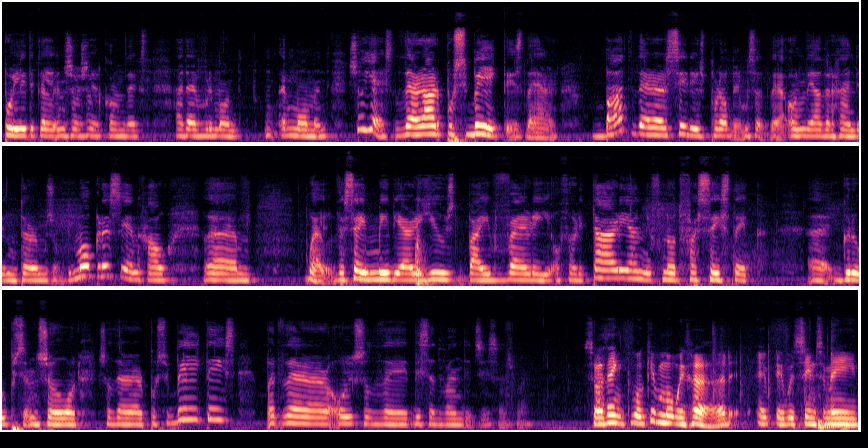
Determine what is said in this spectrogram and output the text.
political and social context at every a moment. So yes, there are possibilities there. But there are serious problems the, on the other hand in terms of democracy and how um, well, the same media are used by very authoritarian, if not fascistic, uh, groups and so on. So there are possibilities, but there are also the disadvantages as well. So I think, well, given what we've heard, it, it would seem to me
